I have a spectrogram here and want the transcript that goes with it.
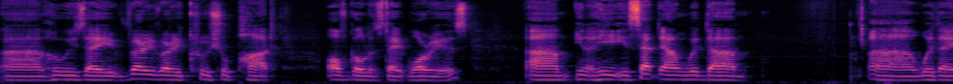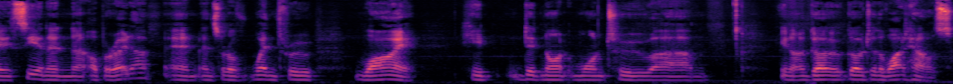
uh, who is a very very crucial part of Golden State Warriors, um, you know, he, he sat down with um, uh, with a CNN operator and and sort of went through why he did not want to. Um, you know, go go to the White House,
